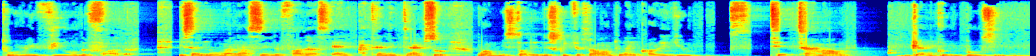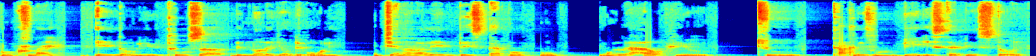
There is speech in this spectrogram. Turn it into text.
to reveal the Father. He said, No man has seen the Father's end at any time. So when we study the scriptures, I want to encourage you take time out, get good books, books like A.W. Tozer, The Knowledge of the Holy. Generally, this type of book will help you to at least will be a stepping stone.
